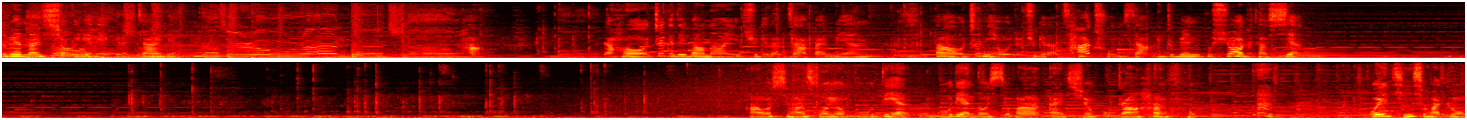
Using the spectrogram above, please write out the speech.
这边来小一点点，给它加一点。好，然后这个地方呢，也去给它加白边。到这里我就去给它擦除一下，这边不需要这条线。啊，我喜欢所有古典，古典都喜欢。哎，学古装汉服，我也挺喜欢这种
